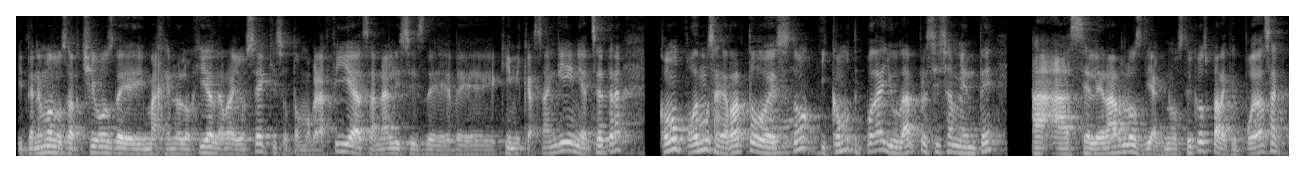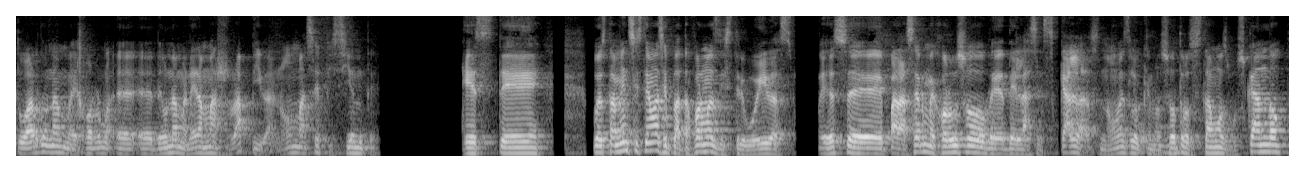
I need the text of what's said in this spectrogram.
y tenemos los archivos de imagenología de rayos X o tomografías, análisis de, química sanguínea, etcétera, ¿cómo podemos agarrar todo esto y cómo te puede ayudar precisamente a acelerar los diagnósticos para que puedas actuar de una mejor, eh, eh, de una manera más rápida, ¿no? Más eficiente. Este, pues también sistemas y plataformas distribuidas es eh, para hacer mejor uso de, las escalas, ¿no? Es lo que nosotros estamos buscando.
